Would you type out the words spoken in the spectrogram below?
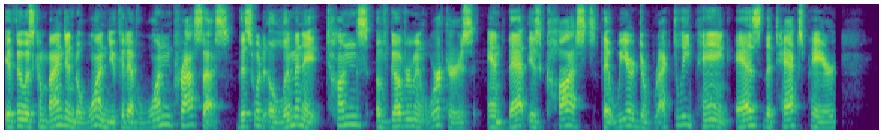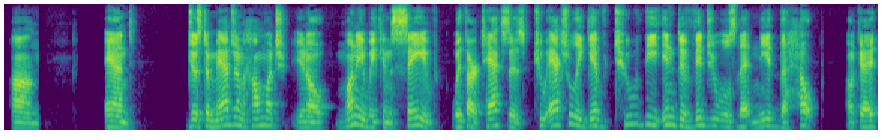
If it was combined into one, you could have one process. This would eliminate tons of government workers, and that is costs that we are directly paying as the taxpayer. Um, and just imagine how much you know money we can save with our taxes to actually give to the individuals that need the help. Okay,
